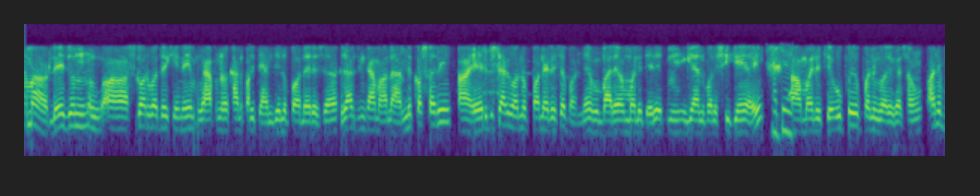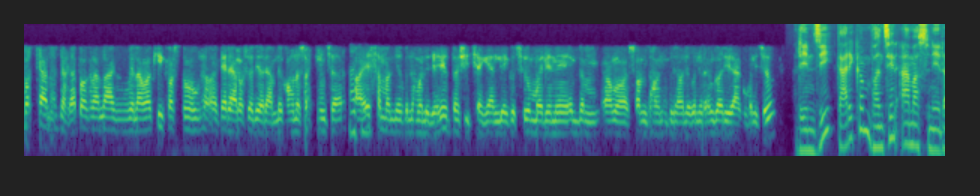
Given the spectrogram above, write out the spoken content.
आमाहरूले जुन गर्भदेखि नै आफ्नो खानपान ध्यान दिनुपर्ने रहेछ। हजार दिनको आमाहरूलाई हामीले कसरी हेरविचार गर्नुपर्ने रहेछ भन्ने बारेमा मैले धेरै ज्ञान पनि सिकेँ है। मैले त्यो उपयोग पनि गरेका छौँ। अनि बच्चाहरूलाई झाडा पक्रा लागेको बेलामा के कस्तो के अरे औषधिहरू हामीले खुवाउन सकिन्छ। यस सम्बन्धी पनि मैले धेरै एकदम शिक्षा ज्ञान लिएको छु। मैले नै एकदम अब सम्झाउने बुझाउने पनि गरिरहेको पनि छु। रिमजी कार्यक्रम भन्छिन आमा सुनेर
